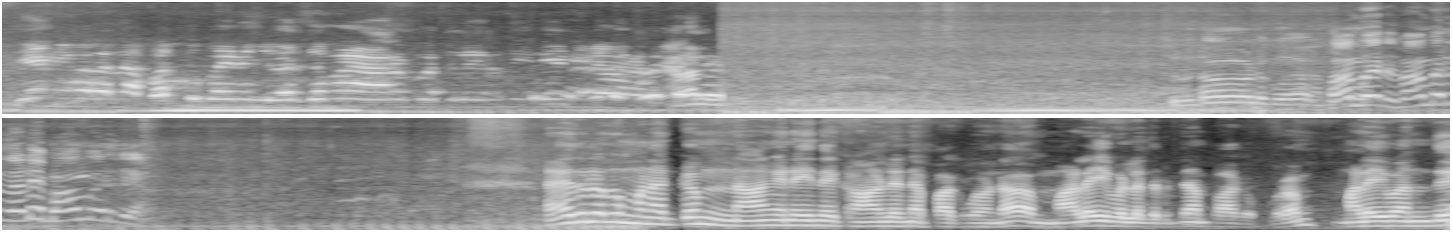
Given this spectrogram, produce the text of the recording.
இதே நிலவரம் தான் பத்து பதினஞ்சு வருஷமா ஆரம்பத்துல இருந்து இதே நிலவரம் சுண்டோடு போ பாம்பு வருது பாம்பு வருதானே பாம்பு வருதுடா. அனைத்துலகம் வணக்கம். நாங்கள் இந்த காணொலி என்ன பார்க்க போறோம்னா மழை வெள்ளத்தை பற்றி தான் பார்க்க போகிறோம் மழை வந்து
